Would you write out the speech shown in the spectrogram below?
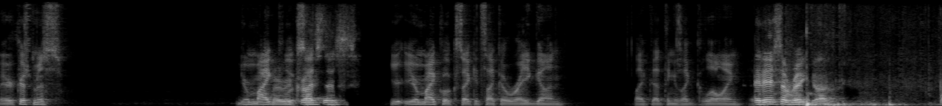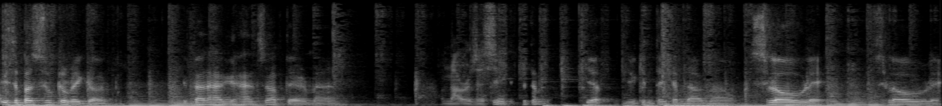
Merry Christmas. Your mic Merry looks like your, your mic looks like it's like a ray gun. Like that thing's like glowing. It is a ray gun. It's a bazooka ray gun. You better have your hands up there, man. I'm not So you resisting. can put them. Yep, you can take them down now. Slowly, slowly,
